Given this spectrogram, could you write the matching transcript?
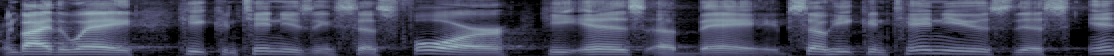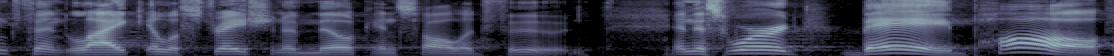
And by the way, he continues and he says, For he is a babe. So he continues this infant like illustration of milk and solid food. And this word babe, Paul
